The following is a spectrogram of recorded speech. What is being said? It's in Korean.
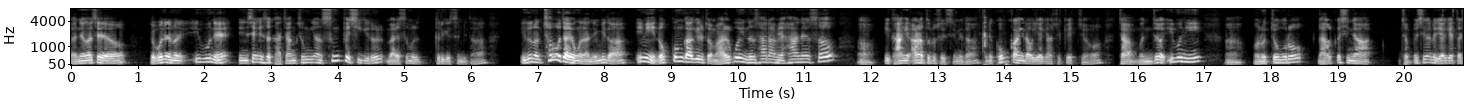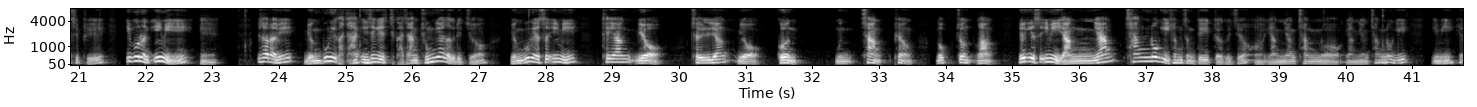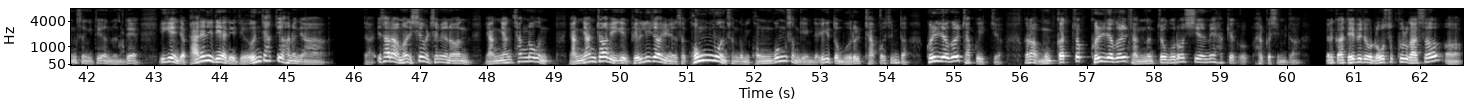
자, 안녕하세요. 이번에는 이분의 인생에서 가장 중요한 승패 시기를 말씀을 드리겠습니다. 이거는 초보자용은 아닙니다. 이미 노건 가기를 좀 알고 있는 사람에 한해서 어, 이 강의를 알아들을 수 있습니다. 근데 고급 강의라고 이야기할 수 있겠죠. 자, 먼저 이분이 어, 어느 쪽으로 나갈 것이냐. 저번 시간에 이야기했다시피 이분은 이미 예, 이 사람이 명궁이 가장 인생에 가장 중요하다 그랬죠. 명궁에서 이미 태양묘, 천량 묘, 권, 문창, 평, 녹존, 왕 여기에서 이미 양양 창록이 형성되어 있다 그죠? 어, 양양 창록, 양양 창록이 이미 형성이 되었는데 이게 이제 발현이 돼야 되죠. 언제 합격하느냐? 자, 이 사람은 시험을 치면은 양양 창록은 양양 조합이 이게 변리 조합이면서 공무원 선거입니다. 공공 선거입니다. 여기 또 뭐를 잡고 있습니다. 권력을 잡고 있죠. 그러나 문과 쪽 권력을 잡는 쪽으로 시험에 합격할 것입니다. 그러니까 대표적으로 로스쿨 가서 어,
